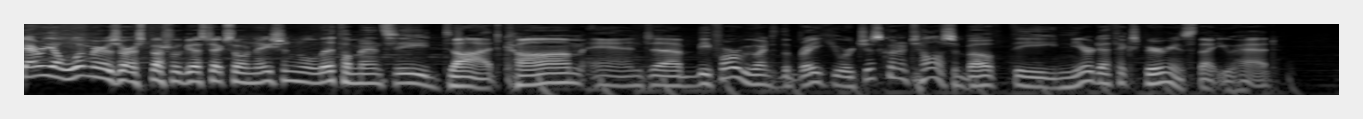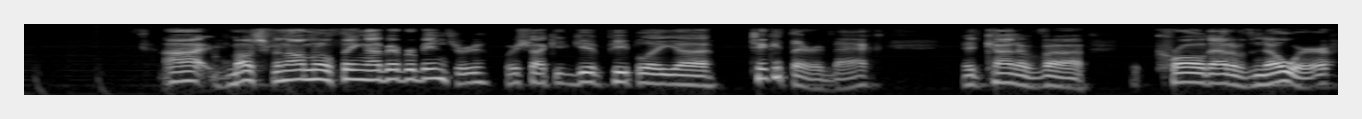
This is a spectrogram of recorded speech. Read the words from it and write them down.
Gary L. Wimmer is our special guest, Exonation, lithomancy.com. And uh, before we went to the break, you were just going to tell us about the near death experience that you had. Uh, most phenomenal thing I've ever been through. Wish I could give people a uh, ticket there and back. It kind of uh, crawled out of nowhere.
